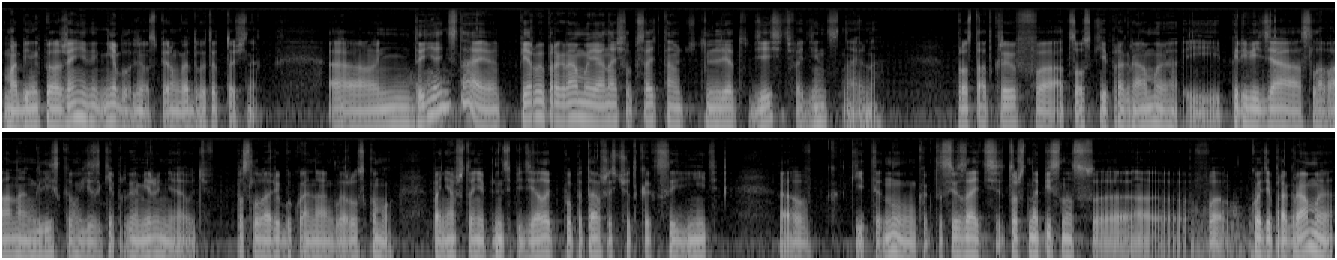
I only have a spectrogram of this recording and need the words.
Мобильных приложений не было в 91 году, это точно. А, да я не знаю. Первые программы я начал писать там лет в 10, в 11, наверное просто открыв э, отцовские программы и переведя слова на английском в языке программирования по словарю буквально англо-русскому, поняв, что они в принципе делать, попытавшись что-то как-то соединить, э, какие-то, ну, как-то связать то, что написано с, э, в коде программы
